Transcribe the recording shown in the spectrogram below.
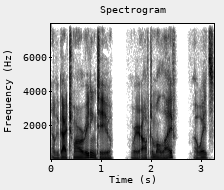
I'll be back tomorrow reading to you where your optimal life awaits.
